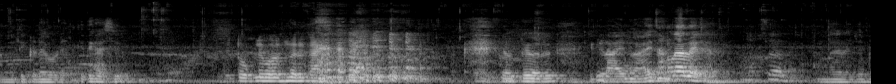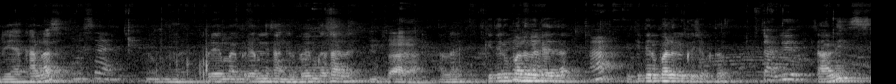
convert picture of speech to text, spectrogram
आणि तिकडे एवढे. किती खाशील? टोपली भरून तरी काय डोक्यावरून इकडे आई आई चांगला आलाय का? ते प्रिया आहे? प्रेम आहे प्रेमने सांगेल. प्रेम कसा आलाय? आलाय. किती रुपयाला विकायचा? किती रुपयाला विकू शकतो? चाळीस.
